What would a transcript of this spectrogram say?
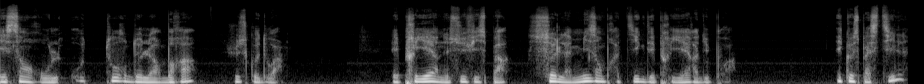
et s'enroulent autour de leurs bras jusqu'aux doigts. Les prières ne suffisent pas, seule la mise en pratique des prières a du poids. Et que se passe-t-il?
